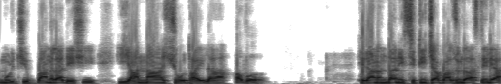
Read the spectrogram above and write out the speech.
मूळची बांगलादेशी. यांना शोधायला हवं. हिरानंदानी सिटीच्या बाजूला असलेल्या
